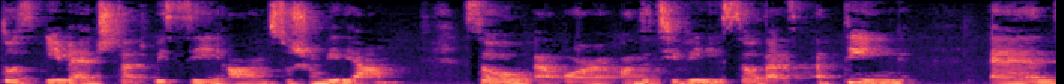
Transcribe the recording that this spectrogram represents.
those images that we see on social media. So, uh, or on the TV. So that's a thing. And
